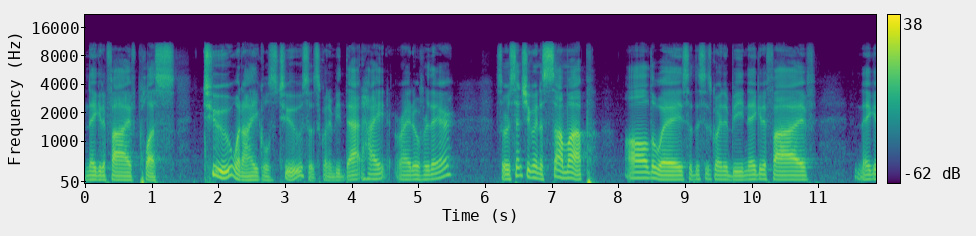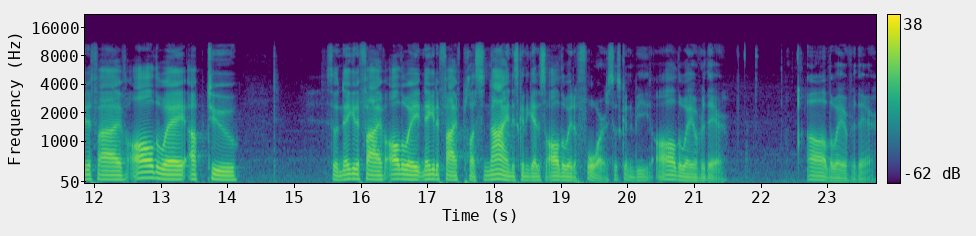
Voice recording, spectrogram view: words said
negative 5 plus 2 when i equals 2. So it's going to be that height right over there. So we're essentially going to sum up all the way. So this is going to be negative 5, negative 5, all the way up to so negative 5 all the way, negative 5 plus 9 is going to get us all the way to 4. So it's going to be all the way over there. All the way over there.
